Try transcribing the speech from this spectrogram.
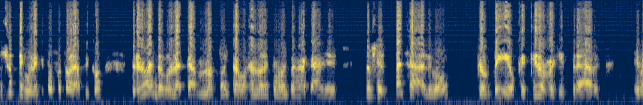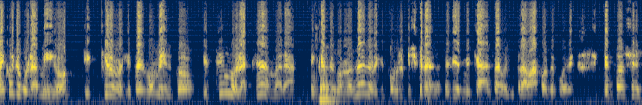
yo tengo un equipo fotográfico, pero no ando con la cámara, no estoy trabajando en este momento en la calle. Entonces, pasa algo que veo que quiero registrar, eh, me encuentro con un amigo y quiero registrar el momento y tengo la cámara. En Claro. cambio, cuando nada, el equipo profesional, la tenía en mi casa o en el trabajo, se puede. Entonces,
